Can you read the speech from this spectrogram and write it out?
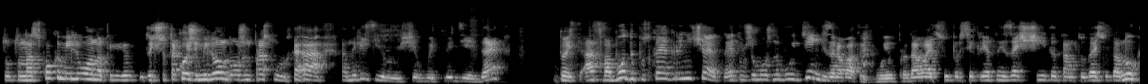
тут у нас сколько миллионов, да еще такой же миллион должен прослушать, анализирующих быть людей, да, то есть, а свободы пускай ограничают, на этом же можно будет деньги зарабатывать, будем продавать суперсекретные защиты там туда-сюда, ну,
